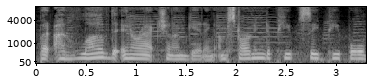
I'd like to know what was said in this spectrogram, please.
But I love the interaction I'm getting. I'm starting to pe- see people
